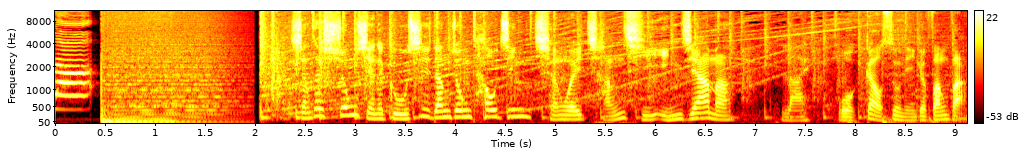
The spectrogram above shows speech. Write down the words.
喽。想在凶险的股市当中淘金，成为长期赢家吗？来，我告诉你一个方法。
